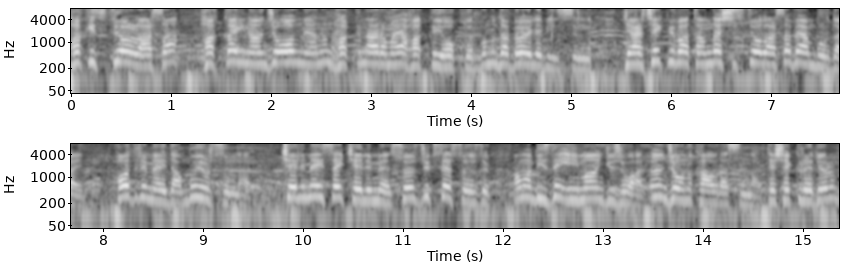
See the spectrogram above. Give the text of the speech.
Hak istiyorlarsa hakka inancı olmayanın hakkını aramaya hakkı yoktur. Bunu da böyle bilsinler. Gerçek bir vatandaş istiyorlarsa ben buradayım. Hodri meydan buyursunlar. Kelime ise kelime, sözcükse sözcük. Ama bizde iman gücü var. Önce onu kavrasınlar. Teşekkür ediyorum.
